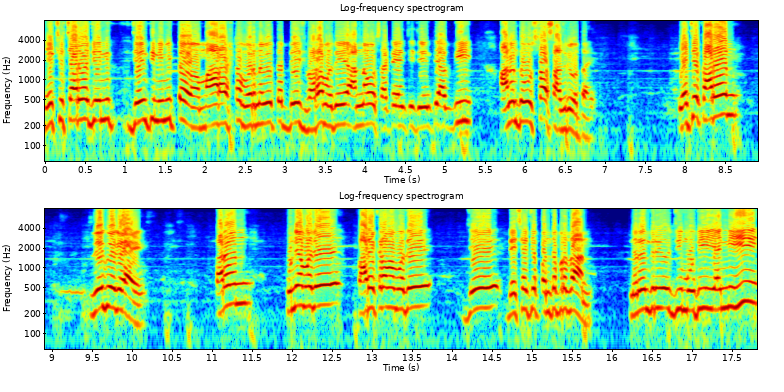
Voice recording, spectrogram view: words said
एकशे चारव्या जयंती जयंतीनिमित्त महाराष्ट्रभर नव्हे तर देशभरामध्ये अण्णाभाऊ साठे यांची जयंती अगदी आनंद उत्साह साजरी होत आहे. याचे कारण वेगवेगळे आहे. कारण पुण्यामध्ये कार्यक्रमामध्ये जे देशाचे पंतप्रधान नरेंद्रजी मोदी यांनीही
